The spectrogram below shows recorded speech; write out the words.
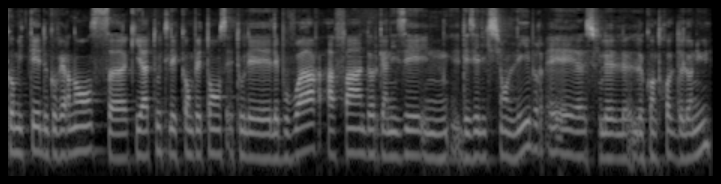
comité de gouvernance euh, qui a toutes les compétences et tous les, pouvoirs afin d'organiser des élections libres et euh, sous le contrôle de l'ONU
